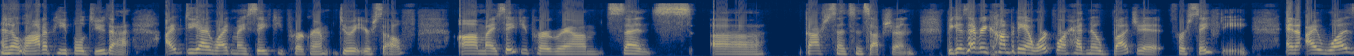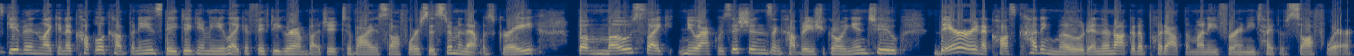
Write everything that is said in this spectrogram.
And a lot of people do that. I've DIYed my safety program, do it yourself. Um, my safety program since, uh, gosh, since inception, because every company I worked for had no budget for safety. And I was given like in a couple of companies, they did give me like a 50 grand budget to buy a software system. And that was great. But most like new acquisitions and companies you're going into, they're in a cost cutting mode and they're not going to put out the money for any type of software.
